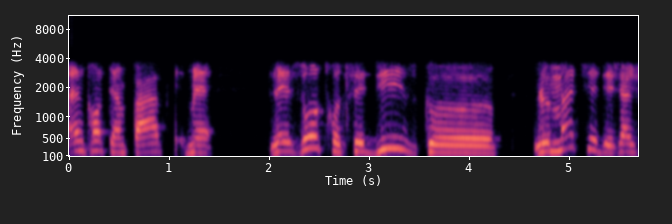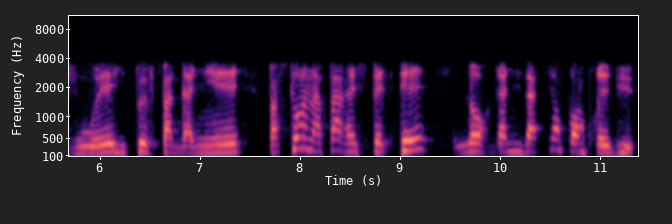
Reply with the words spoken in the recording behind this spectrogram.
un grand impact, mais les autres se disent que le match est déjà joué, ils ne peuvent pas gagner parce qu'on n'a pas respecté l'organisation comme prévu.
